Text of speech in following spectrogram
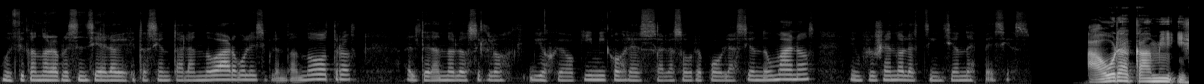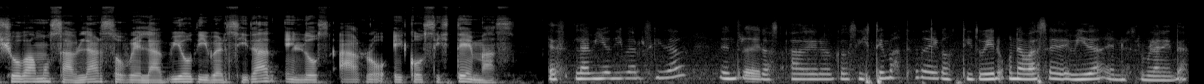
modificando la presencia de la vegetación talando árboles y plantando otros, alterando los ciclos biogeoquímicos gracias a la sobrepoblación de humanos e influyendo en la extinción de especies. Ahora Cami y yo vamos a hablar sobre la biodiversidad en los agroecosistemas. La biodiversidad dentro de los agroecosistemas trata de constituir una base de vida en nuestro planeta,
